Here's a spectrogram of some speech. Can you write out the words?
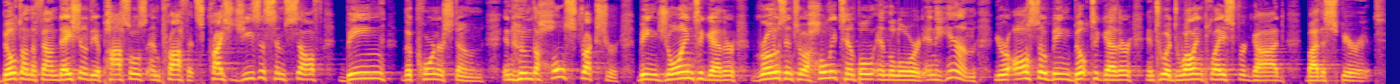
built on the foundation of the apostles and prophets, Christ Jesus himself being the cornerstone, in whom the whole structure, being joined together, grows into a holy temple in the Lord. In him, you're also being built together into a dwelling place for God by the Spirit.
